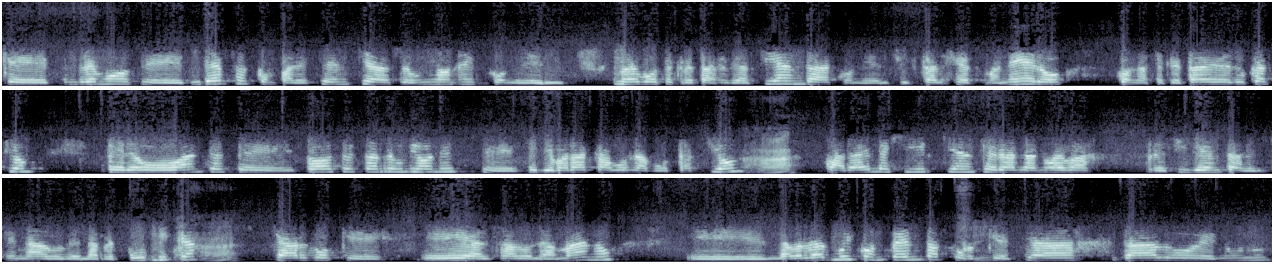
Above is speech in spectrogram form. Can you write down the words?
que tendremos eh, diversas comparecencias, reuniones con el nuevo secretario de Hacienda, con el fiscal Gers Manero, con la secretaria de Educación. Pero antes de todas estas reuniones eh, se llevará a cabo la votación Ajá. para elegir quién será la nueva presidenta del Senado de la República, Ajá. Cargo que he alzado la mano. Eh, la verdad muy contenta porque se ha dado en un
